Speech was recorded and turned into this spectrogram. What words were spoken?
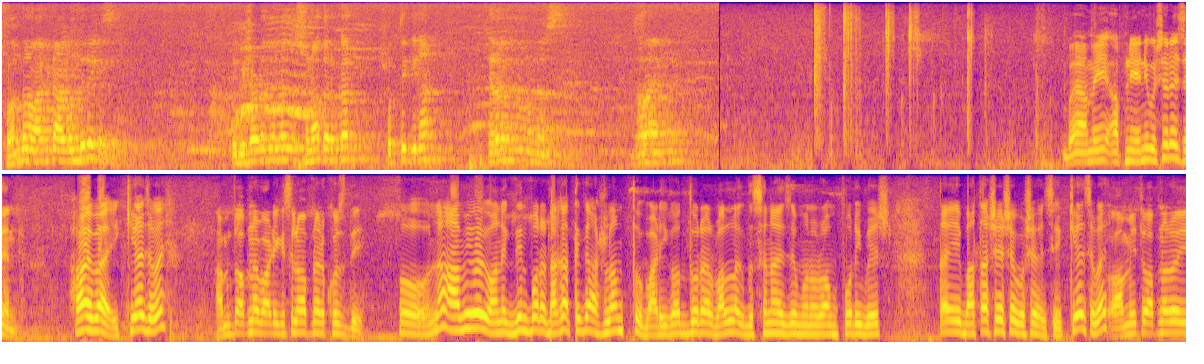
সোহানবার মার্কেটে আগুন ধরে গেছে। তো বিষয়টা জন্য শোনা দরকার সত্যি কিনা? সেরকম মনে আসছে ভাই আমি আপনি এনি বসে রয়েছেন? হয় ভাই কি আছে ভাই? আমি তো আপনার বাড়ি গেছিলাম আপনার খোঁজ দিই ও না আমি ওই অনেকদিন পরে ঢাকা থেকে আসলাম তো বাড়ি ঘর আর ভালো লাগতেছে না এই যে মনোরম পরিবেশ তাই এই বাতাসে এসে বসে আছি। কি আছে ভাই? আমি তো আপনার ওই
